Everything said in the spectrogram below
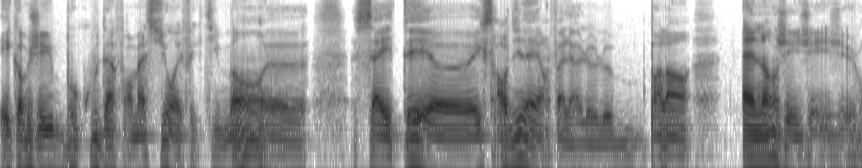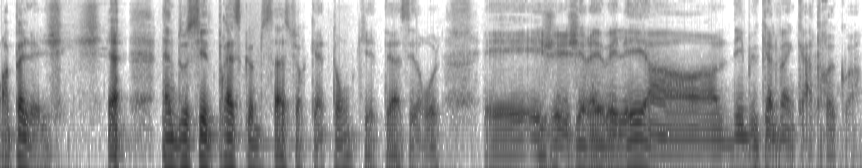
Et comme j'ai eu beaucoup d'informations, effectivement, euh, ça a été euh, extraordinaire. Enfin, le, pendant un an, je me rappelle, j'ai un dossier de presse comme ça sur Caton qui était assez drôle. Et, j'ai révélé en début 84, quoi.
